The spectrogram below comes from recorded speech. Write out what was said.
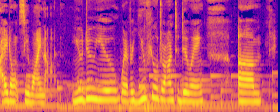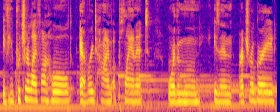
I don't see why not. You do you, whatever you feel drawn to doing. Um, if you put your life on hold every time a planet or the moon is in retrograde,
